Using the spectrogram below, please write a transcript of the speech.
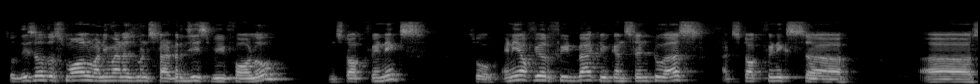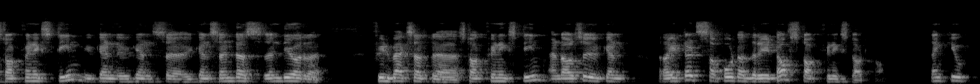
So these are the small money management strategies we follow in stock phoenix. So any of your feedback you can send to us at stock phoenix uh, uh, stock phoenix team. You can you can uh, you can send us send your uh, feedbacks at uh, stock phoenix team. And also you can write at support at the rate of stockphoenix.com thank you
